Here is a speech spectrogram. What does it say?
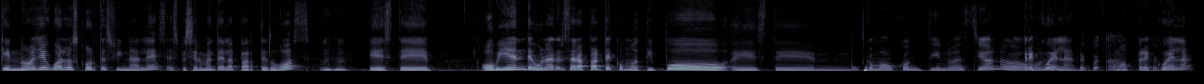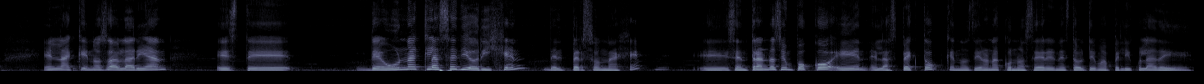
que no llegó a los cortes finales, especialmente la parte 2. Ujú. Este, o bien de una tercera parte como tipo este mm, ¿Como continuación o...? precuela, precue- ah, como precuela, en la que nos hablarían este de una clase de origen del personaje, eh, centrándose un poco en el aspecto que nos dieron a conocer en esta última película de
